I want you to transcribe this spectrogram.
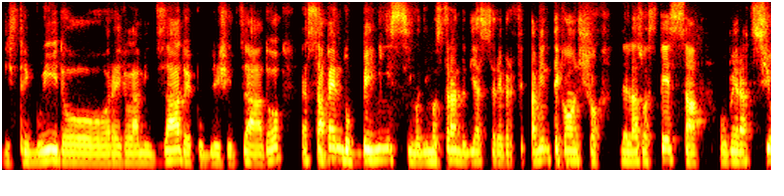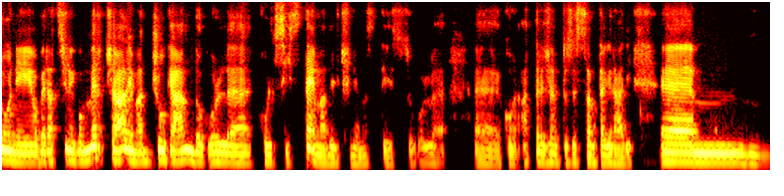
distribuito, reclamizzato e pubblicizzato, eh, sapendo benissimo, dimostrando di essere perfettamente conscio della sua stessa operazione, operazione commerciale, ma giocando col, col sistema del cinema stesso, col, eh, con, a 360 gradi. Ehm,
